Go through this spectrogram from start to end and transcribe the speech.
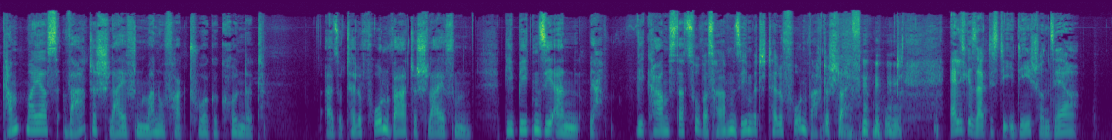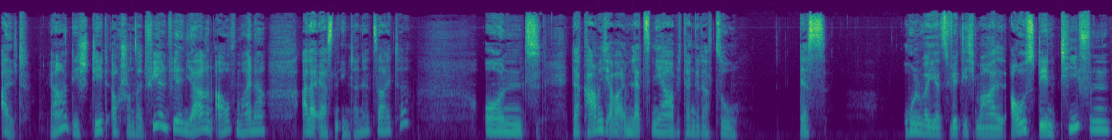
Kampmeyers Warteschleifenmanufaktur gegründet also Telefonwarteschleifen, die bieten Sie an. Ja, wie kam es dazu? Was haben Sie mit Telefonwarteschleifen im Hut? Ehrlich gesagt ist die Idee schon sehr alt. Ja, die steht auch schon seit vielen, vielen Jahren auf meiner allerersten Internetseite. Und da kam ich aber im letzten Jahr, habe ich dann gedacht, so, das holen wir jetzt wirklich mal aus den Tiefen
